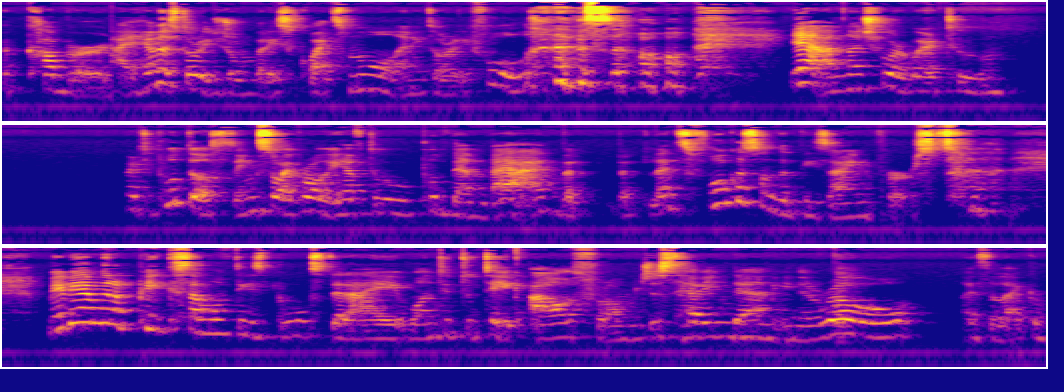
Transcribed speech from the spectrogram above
a cupboard. I have a storage room but it's quite small and it's already full so yeah I'm not sure where to where to put those things so I probably have to put them back but but let's focus on the design first. Maybe I'm gonna pick some of these books that I wanted to take out from just having them in a row as like a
